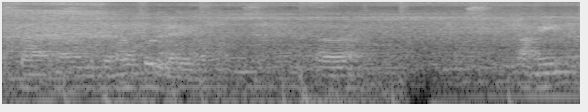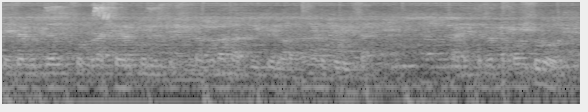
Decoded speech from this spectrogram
असा अ, मुद्देमाल चोरीला गेला आम्ही त्याच्याबद्दल चोपडा शहर पोलीस स्टेशनला गुन्हा दाखल केला होता पोलिसांनी आणि त्याचा तपास सुरू होता.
